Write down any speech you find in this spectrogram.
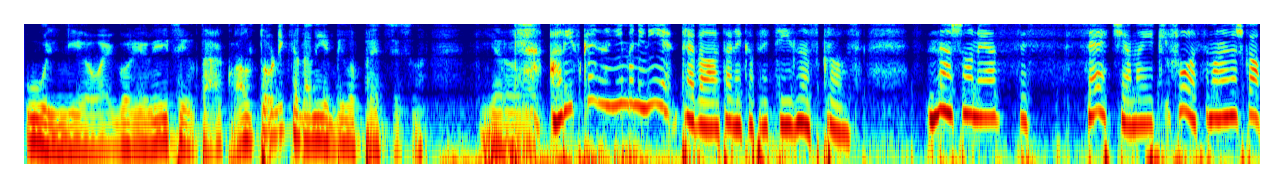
uljni ovaj gorjonici ili tako, ali to nikada nije bilo precizno. Jer, ovaj... Ali iskreno njima ni nije trebala ta neka preciznost kroz. Znaš, ono, ja se sećam i čula sam ono, znaš kao,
